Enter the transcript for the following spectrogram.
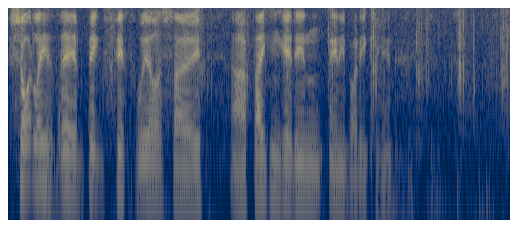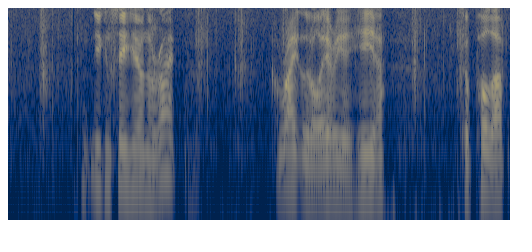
shortly they're big fifth wheeler so uh, if they can get in, anybody can. You can see here on the right, great little area here to pull up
